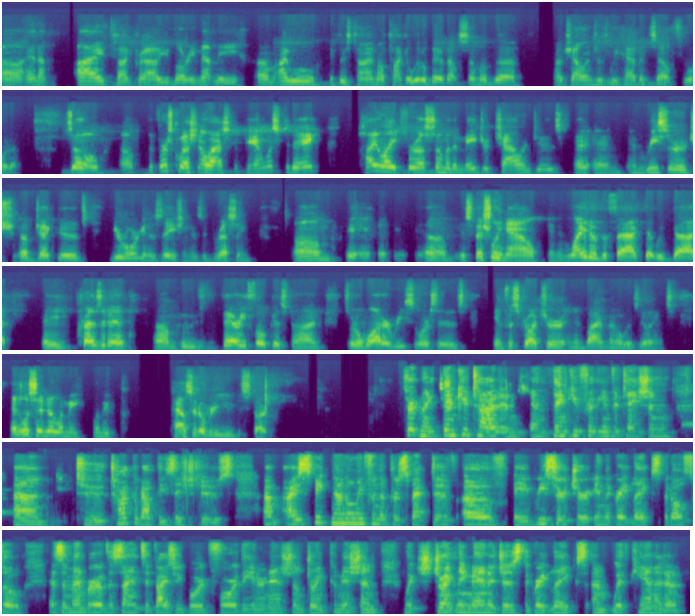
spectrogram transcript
Uh, and I, Todd Crowl, you've already met me. Um, I will, if there's time, I'll talk a little bit about some of the uh, challenges we have in South Florida. So uh, the first question I'll ask the panelists today, highlight for us some of the major challenges and, and, and research objectives your organization is addressing. Um, um, especially now and in light of the fact that we've got a president um, who's very focused on sort of water resources, infrastructure, and environmental resilience. And Lucinda, let me let me pass it over to you to start. Certainly. Thank you, Todd, and, and thank you for the invitation uh, to talk about these issues. Um, I speak not only from the perspective of a researcher in the Great Lakes, but also as a member of the Science Advisory Board for the International Joint Commission, which jointly manages the Great Lakes um, with Canada.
